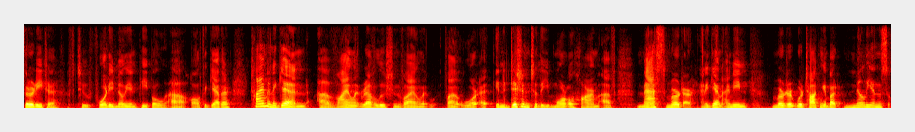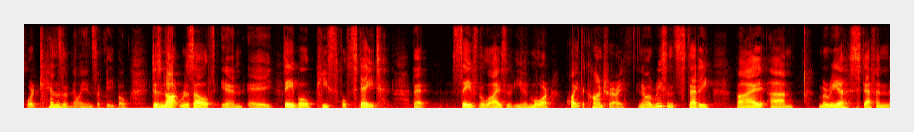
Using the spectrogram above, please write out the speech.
30 to, to 40 million people uh, altogether. Time and again, a violent revolution, violent, violent war, uh, in addition to the moral harm of mass murder, and again, I mean, murder, we're talking about millions or tens of millions of people, does not result in a stable, peaceful state that saves the lives of even more. Quite the contrary. You know, a recent study by um, Maria Stephan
